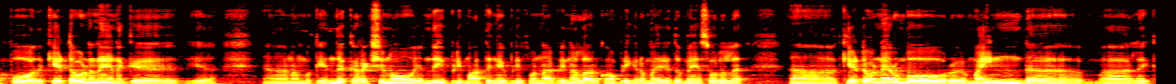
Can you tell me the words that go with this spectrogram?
அப்போது அது கேட்ட உடனே எனக்கு நமக்கு எந்த கரெக்ஷனோ எந்த இப்படி மாற்றுங்க இப்படி சொன்னால் இப்படி நல்லா இருக்கும் அப்படிங்கிற மாதிரி எதுவுமே சொல்லலை. கேட்ட உடனே ரொம்ப ஒரு மைண்ட் லைக்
